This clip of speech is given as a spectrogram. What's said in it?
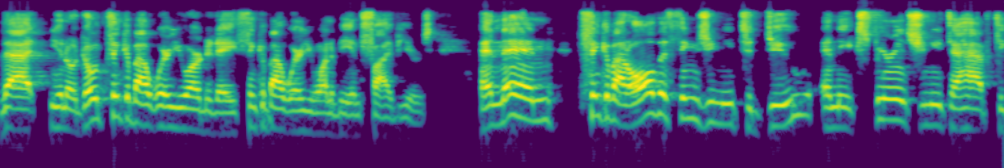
that, you know, don't think about where you are today, think about where you want to be in five years. And then think about all the things you need to do and the experience you need to have to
